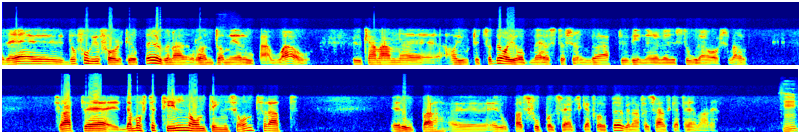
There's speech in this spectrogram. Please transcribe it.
Och det, då får ju folk upp ögonen runt om i Europa. Wow! Hur kan han eh, ha gjort ett så bra jobb med Östersund och att du vinner över stora Arsenal? Så att eh, det måste till någonting sånt för att Europa, eh, Europas fotbollsvärld ska få upp ögonen för svenska tränare. Mm.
